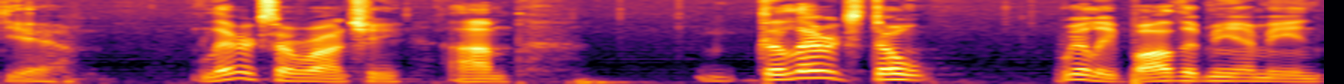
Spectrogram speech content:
Yeah. Lyrics are raunchy. Um, the lyrics don't really bother me. I mean,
